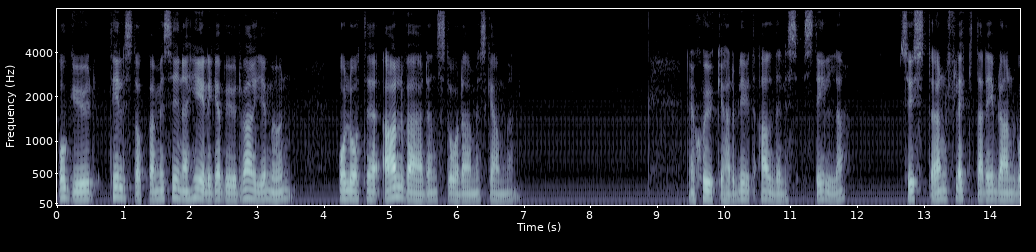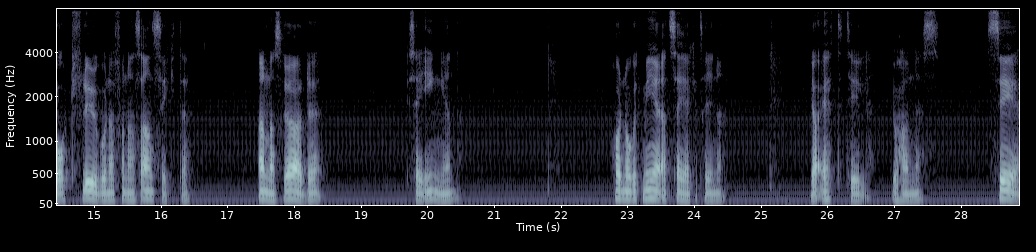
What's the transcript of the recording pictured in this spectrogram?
och Gud tillstoppar med sina heliga bud varje mun och låter all världen stå där med skammen. Den sjuke hade blivit alldeles stilla. Systern fläktade ibland bort flugorna från hans ansikte. Annars rörde sig ingen. Har du något mer att säga, Katrina? Ja, ett till, Johannes. Se,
